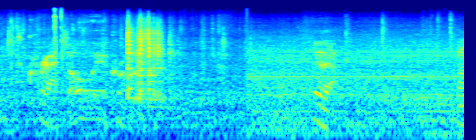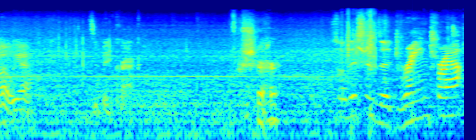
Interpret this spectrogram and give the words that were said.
It's cracked all the way across. Look at that. Oh yeah, it's a big crack. For sure. So this is a drain trap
